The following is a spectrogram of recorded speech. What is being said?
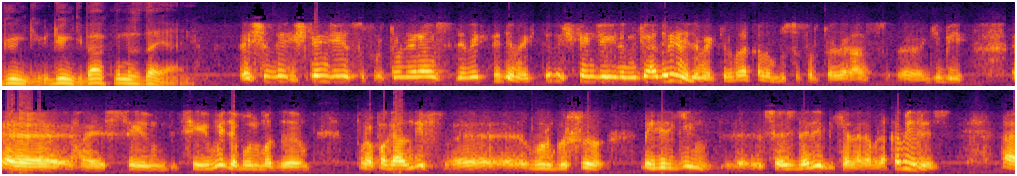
gün dün gibi aklımızda yani. E şimdi işkenceye sıfır tolerans demek ne demektir? İşkenceyle mücadele ne demektir? Bakalım bu sıfır tolerans e, gibi e, hani sevim, sevimi de bulmadığım propagandif e, vurgusu belirgin e, sözleri bir kenara bırakabiliriz. E,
